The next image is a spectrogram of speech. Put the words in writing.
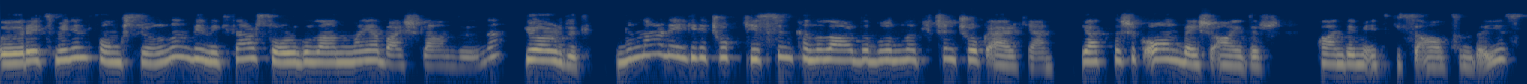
öğretmenin fonksiyonunun bir miktar sorgulanmaya başlandığını gördük. Bunlarla ilgili çok kesin kanılarda bulunmak için çok erken. Yaklaşık 15 aydır pandemi etkisi altındayız.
